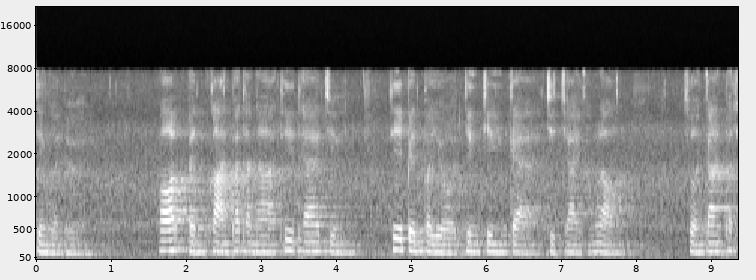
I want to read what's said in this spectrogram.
สิ่งอื่นๆ เพราะเป็นการพัฒนาที่แท้จริง ที่เป็นประโยชน์จริง ๆ แก่จิตใจของเรา ส่วนการพัฒ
